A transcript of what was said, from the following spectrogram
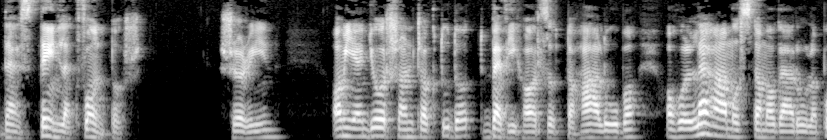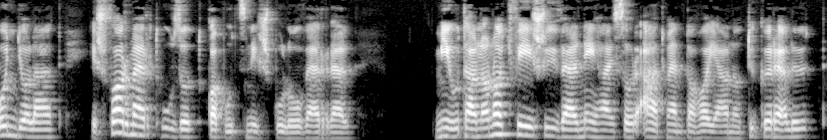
de ez tényleg fontos. Sörén, amilyen gyorsan csak tudott, beviharzott a hálóba, ahol lehámozta magáról a pongyolát, és farmert húzott kapucnis pulóverrel. Miután a nagy fésűvel néhányszor átment a haján a tükör előtt,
